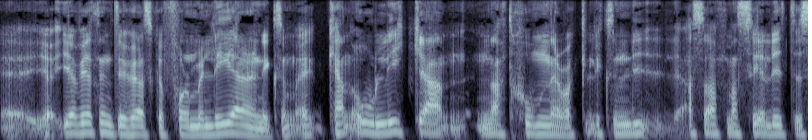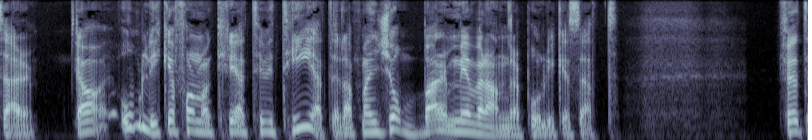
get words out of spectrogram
Eh, Jag, vet inte hur jag ska formulera den. Liksom. Eh, Kan olika nationer, vara liksom, li- alltså att man ser lite så här, ja, olika former av kreativitet eller att man jobbar med varandra på olika sätt? För, att,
